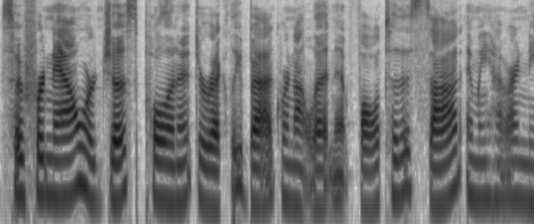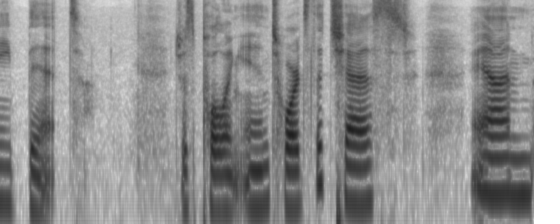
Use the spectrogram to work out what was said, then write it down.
So for now, we're just pulling it directly back. We're not letting it fall to the side, and we have our knee bent. Just pulling in towards the chest. And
